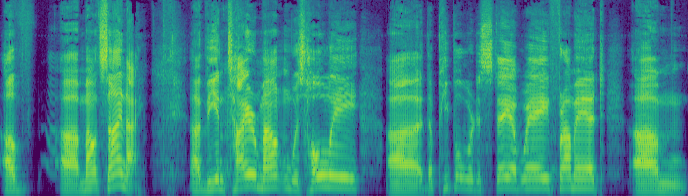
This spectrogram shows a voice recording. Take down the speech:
of uh, Mount Sinai. Uh, the entire mountain was holy. Uh, the people were to stay away from it. Um,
